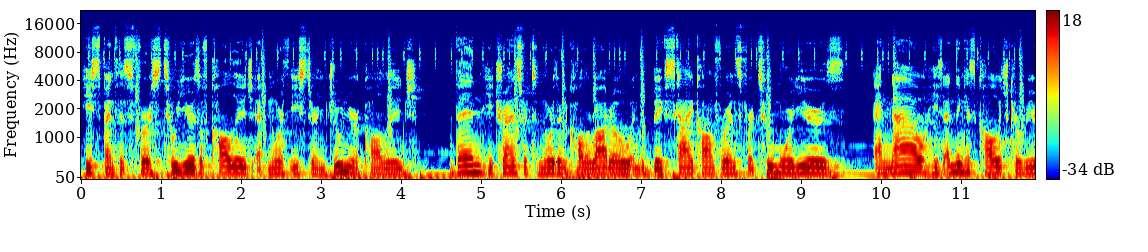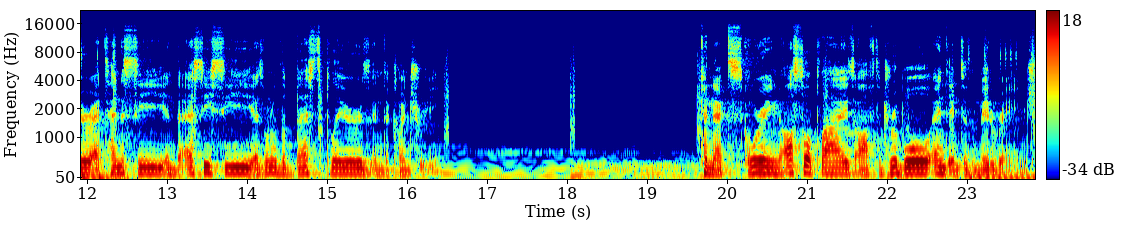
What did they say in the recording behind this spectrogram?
He spent his first two years of college at Northeastern Junior College, then he transferred to Northern Colorado in the Big Sky Conference for two more years, and now he's ending his college career at Tennessee in the SEC as one of the best players in the country. Knecht's scoring also applies off the dribble and into the mid-range.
